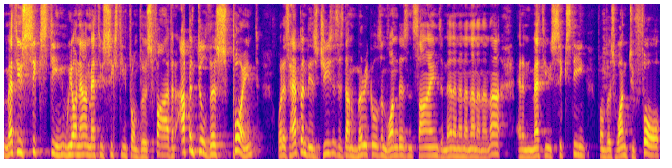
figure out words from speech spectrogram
Matthew 16, we are now in Matthew 16 from verse 5. And up until this point, what has happened is Jesus has done miracles and wonders and signs and na na na na na na na. And in Matthew 16, from verse 1 to 4,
